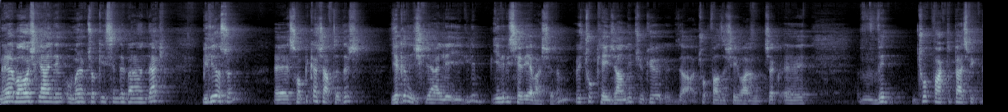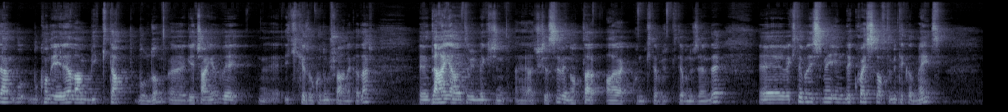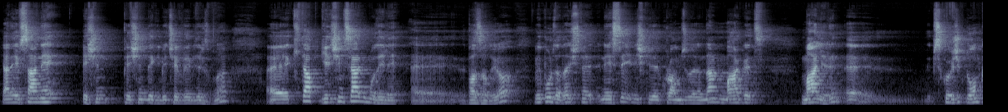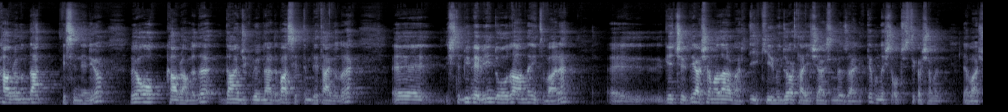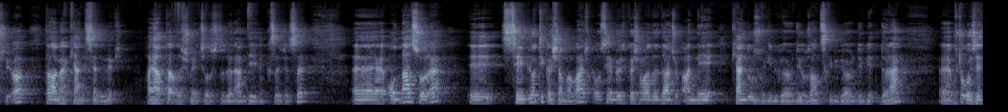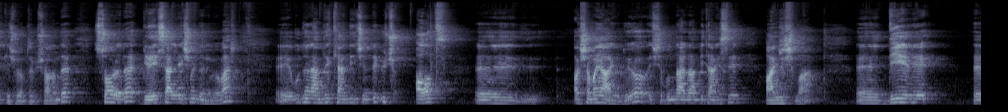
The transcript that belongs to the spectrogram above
Merhaba, hoş geldin. Umarım çok iyisindir. Ben Önder. Biliyorsun, e, son birkaç haftadır yakın ilişkilerle ilgili yeni bir seriye başladım. Ve çok heyecanlıyım çünkü çok fazla şey var anlatacak. E, Ve çok farklı perspektiften bu, bu konuyu ele alan bir kitap buldum e, geçen yıl ve iki kez okudum şu ana kadar. Daha iyi anlatabilmek için açıkçası ve notlar alarak okudum kitabı, kitabın üzerinde. Ve kitabın ismi In the Quest of the Mythical Mate. Yani efsane eşin peşinde gibi çevirebiliriz bunu. Ee, kitap gelişimsel bir modeli e, baz alıyor ve burada da işte nesne ilişkileri kuramcılarından Margaret Mahler'in e, psikolojik doğum kavramından esinleniyor ve o kavramda da daha önceki bölümlerde bahsettim detaylı olarak e, işte bir bebeğin doğduğu andan itibaren e, geçirdiği aşamalar var. İlk 24 ay içerisinde özellikle. Bunda işte otistik aşama ile başlıyor. Tamamen kendisine dönük. Hayatta alışmaya çalıştığı dönem diyelim kısacası. Ee, ondan sonra e, sembiyotik aşama var. O sembiyotik aşamada daha çok anneye kendi uzvu gibi gördüğü, uzantısı gibi gördüğü bir dönem. Ee, bu çok özet geçiyorum tabii şu anda. Sonra da bireyselleşme dönemi var. Ee, bu dönemde kendi içinde 3 alt e, aşamaya ayrılıyor. İşte bunlardan bir tanesi ayrışma. Ee, diğeri e,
